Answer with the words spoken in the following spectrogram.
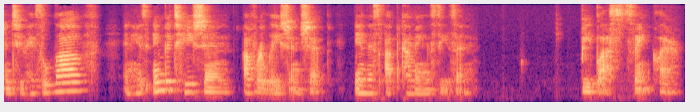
and to His love and His invitation of relationship in this upcoming season. Be blessed, St. Clair.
